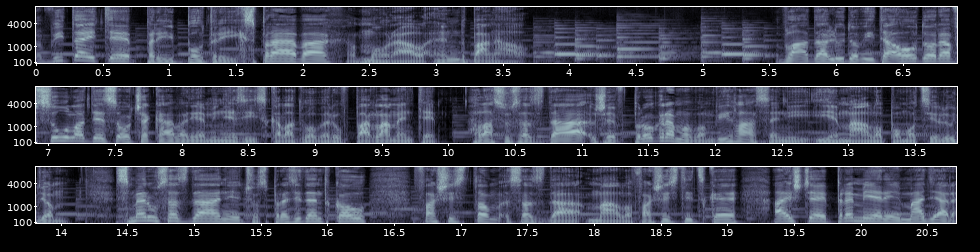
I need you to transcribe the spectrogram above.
Vitajte pri bodrých správach Moral and Banal. Vláda Ľudovíta Ódora v súlade s očakávaniami nezískala dôveru v parlamente. Hlasu sa zdá, že v programovom vyhlásení je málo pomoci ľuďom. Smeru sa zdá niečo s prezidentkou, fašistom sa zdá málo fašistické a ešte aj premiér je Maďar,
